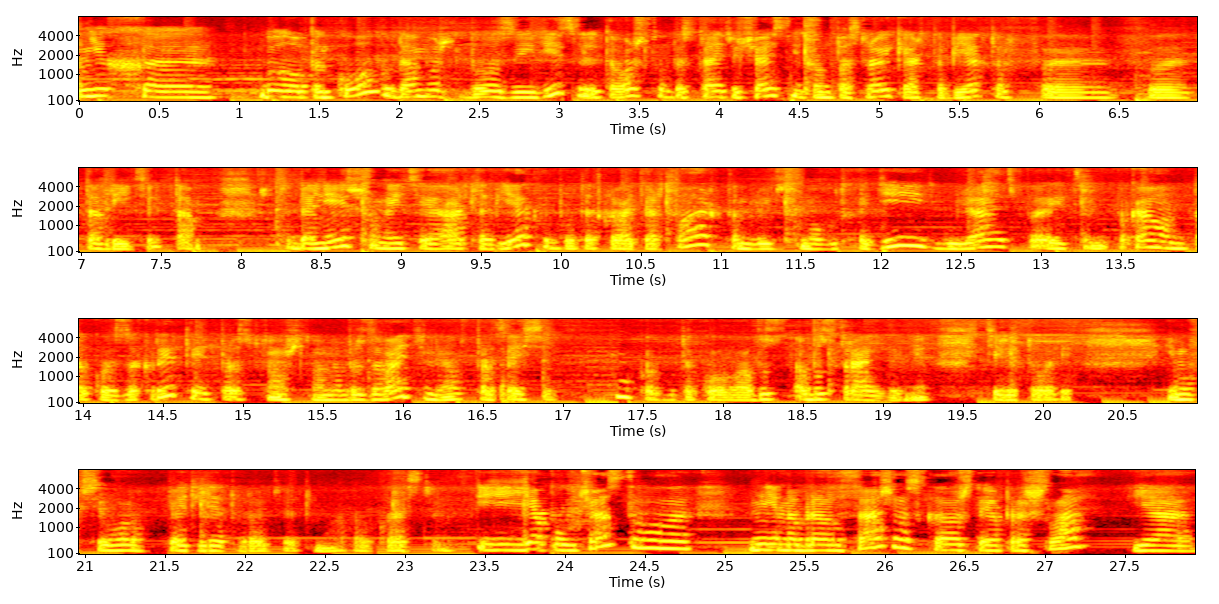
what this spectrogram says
них э, был open call, куда можно было заявиться для того, чтобы стать участником постройки арт-объектов э, в Таврите. Там, что в дальнейшем эти арт-объекты будут открывать арт-парк, там люди смогут ходить, гулять по этим. Пока он такой закрытый, просто потому что он образовательный, он в процессе ну, как бы такого обустраивания территории. Ему всего пять лет вроде этому кластеру. И я поучаствовала, мне набрала Саша, сказала, что я прошла, я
